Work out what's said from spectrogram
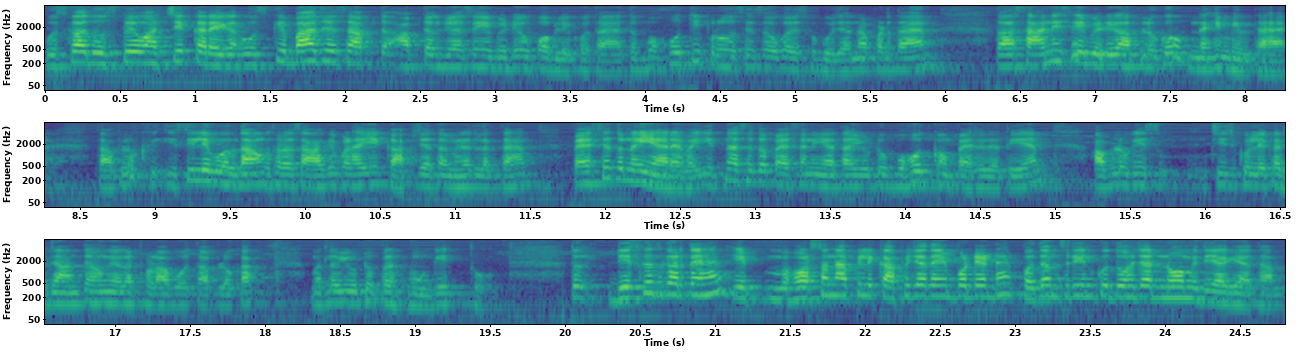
उसके बाद उस पर वहाँ चेक करेगा। उसके बाद जो है आप, आप तक जो है ये वीडियो पब्लिक होता है। तो बहुत ही प्रोसेस होकर इसको गुजरना पड़ता है। तो आसानी से वीडियो आप लोग को नहीं मिलता है। तो आप लोग इसीलिए बोलता हूँ थोड़ा सा आगे बढ़ाइए काफ़ी ज़्यादा मेहनत लगता है। पैसे तो नहीं आ रहे भाई इतना से तो पैसा नहीं आता यूट्यूब बहुत कम पैसे देती है। आप लोग इस चीज़ को लेकर जानते होंगे अगर थोड़ा बहुत आप लोग का मतलब यूट्यूब पर होंगे तो। तो डिस्कस करते हैं। पर्सन आपके लिए काफ़ी ज़्यादा इंपॉर्टेंट है। पदम श्री इनको 2009 में दिया गया था।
